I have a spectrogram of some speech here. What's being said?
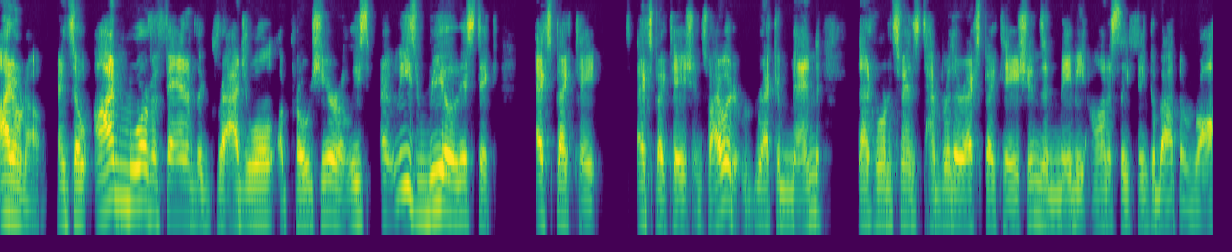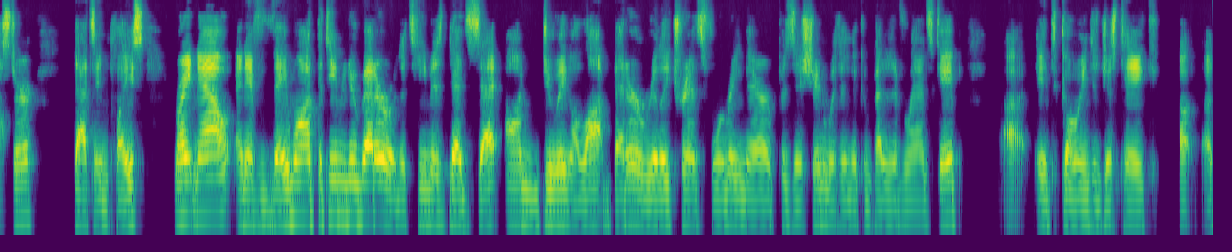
I don't know. And so I'm more of a fan of the gradual approach here, or at least at least realistic expectate expectations. So I would recommend that Hornets fans temper their expectations and maybe honestly think about the roster that's in place right now. And if they want the team to do better or the team is dead set on doing a lot better, really transforming their position within the competitive landscape, uh, it's going to just take a, a,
